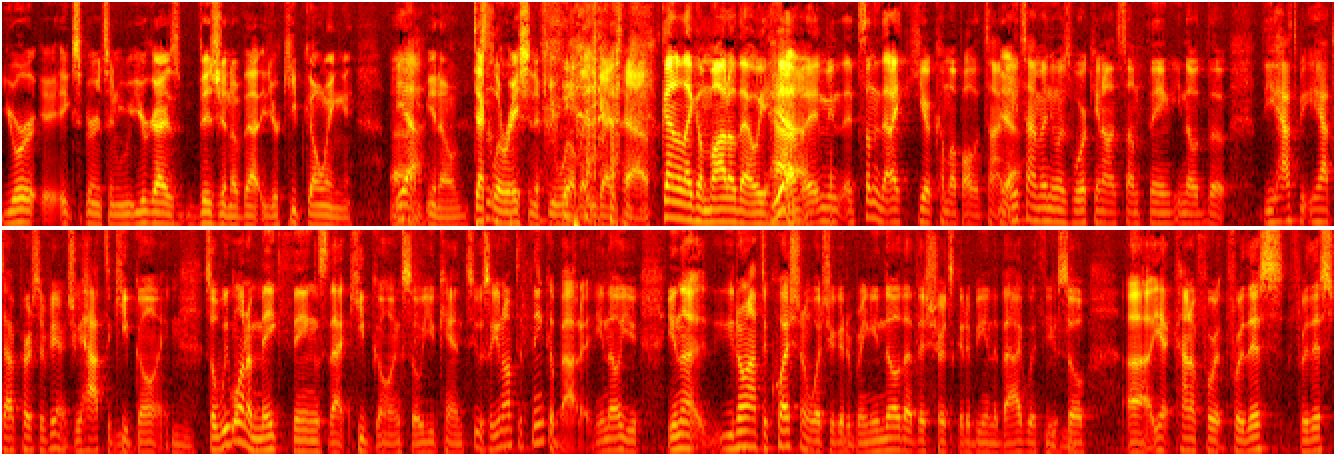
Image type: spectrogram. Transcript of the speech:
your experience and your guys' vision of that. Your keep going. Um, Yeah. you know, declaration, if you will, that you guys have. It's kind of like a motto that we have. Yeah. I mean, it's something that I hear come up all the time. Yeah. Anytime anyone's working on something, you know, the you have to be, you have to have perseverance. You have to keep going. Mm-hmm. So we want to make things that keep going, so you can too. So you don't have to think about it. You know, you you not you don't have to question what you're going to bring. You know that this shirt's going to be in the bag with you. Mm-hmm. So. Uh, yeah, kind of for for this for this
